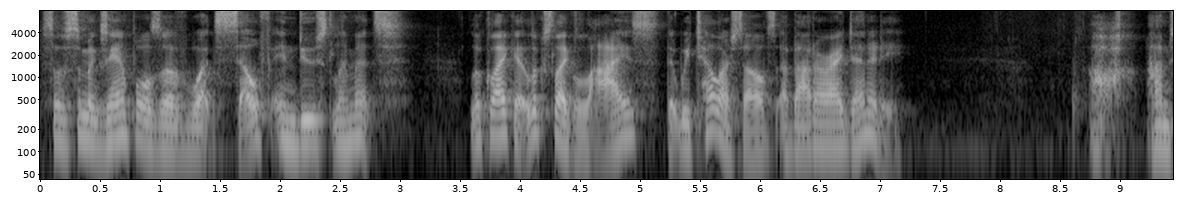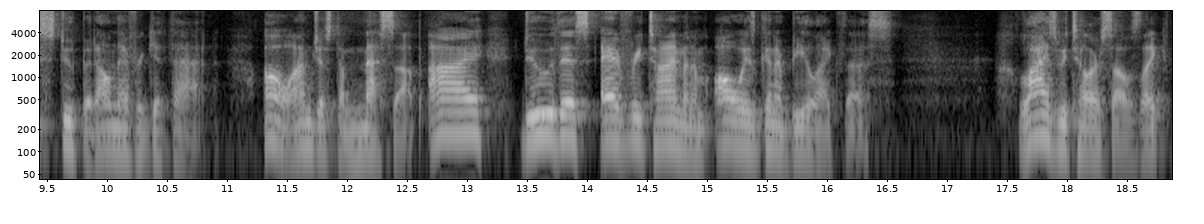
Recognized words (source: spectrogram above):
So, some examples of what self induced limits look like it looks like lies that we tell ourselves about our identity. Oh, I'm stupid. I'll never get that. Oh, I'm just a mess up. I do this every time and I'm always going to be like this. Lies we tell ourselves, like,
